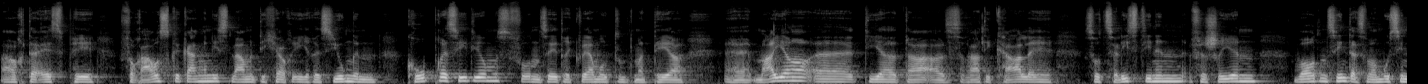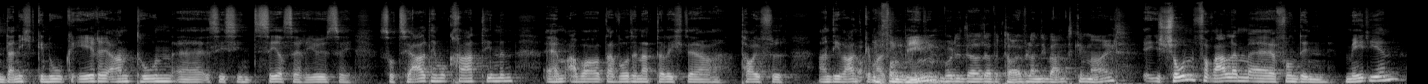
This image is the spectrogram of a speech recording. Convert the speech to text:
auch der SP vorausgegangen ist, namentlich auch ihres jungen Co-Präsidiums von Cedric Wermuth und Matthäa äh, Mayer, äh, die ja da als radikale Sozialistinnen verschrien worden sind. Also man muss ihnen da nicht genug Ehre antun. Äh, sie sind sehr seriöse Sozialdemokratinnen, ähm, aber da wurde natürlich der Teufel an die Wand gemalt. Und von wem wurde da der Teufel an die Wand gemalt? Äh, schon vor allem äh, von den Medien.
